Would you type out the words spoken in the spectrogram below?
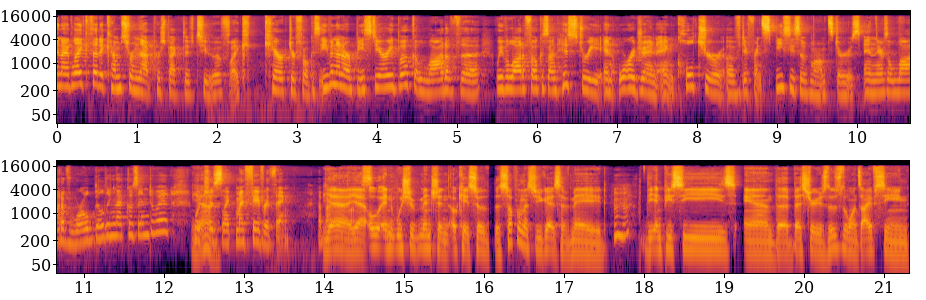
And I like that it comes from that perspective too of like character focus. Even in our bestiary book, a lot of the we have a lot of focus on history and origin and culture of different species of monsters, and there's a lot of world building that goes into it, which Yeah. is like my favorite thing. About yeah, yeah. Oh, and we should mention. Okay, so the supplements you guys have made, Mm-hmm. the NPCs and the bestiaries, those are the ones I've seen.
